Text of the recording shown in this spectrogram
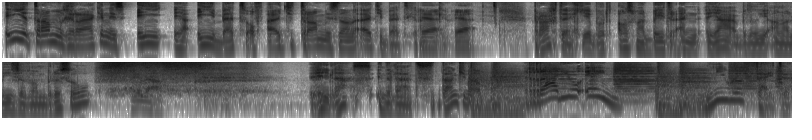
In je tram geraken is in, ja, in je bed. Of uit je tram is dan uit je bed Ja, geraken. ja. Prachtig. Je wordt alsmaar beter. En ja, ik bedoel, je analyse van Brussel. Helaas. Helaas, inderdaad. Dankjewel. Radio 1. Nieuwe feiten.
